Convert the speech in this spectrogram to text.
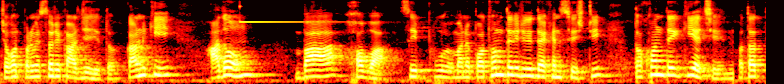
যখন পরমেশ্বরের কাজে যেত। কারণ কি? আদম বা হবা সেই মানে প্রথম থেকে যদি দেখেন সৃষ্টি, তখন থেকে কী আছে? অর্থাৎ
